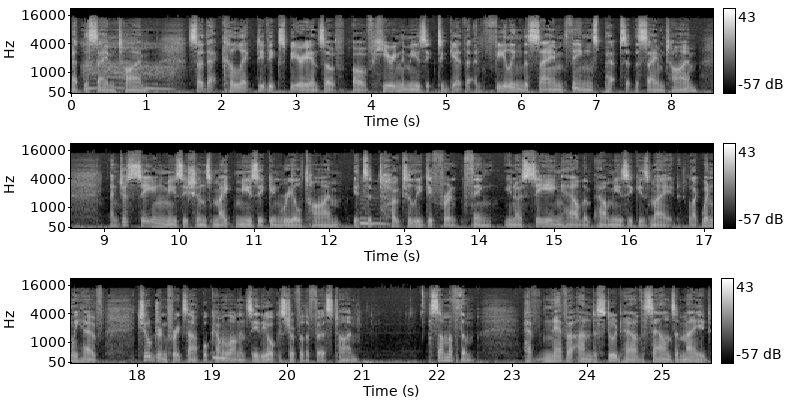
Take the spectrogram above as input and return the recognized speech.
at the same time. Ah. So that collective experience of of hearing the music together and feeling the same mm. things perhaps at the same time and just seeing musicians make music in real time, it's a mm. totally different thing. You know, seeing how the how music is made. Like when we have children, for example, come mm. along and see the orchestra for the first time, some of them have never understood how the sounds are made.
